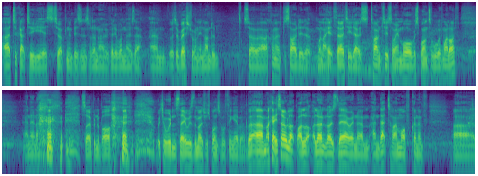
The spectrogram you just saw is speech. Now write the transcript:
uh, took out two years to open a business. I don't know if anyone knows that. Um, it was a restaurant in London. So uh, I kind of decided that when I hit 30 that it was time to do something more responsible with my life and then I, so I opened a bar, which I wouldn't say was the most responsible thing ever. But um, okay, so look, I, I learned loads there, and um, and that time off kind of uh,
